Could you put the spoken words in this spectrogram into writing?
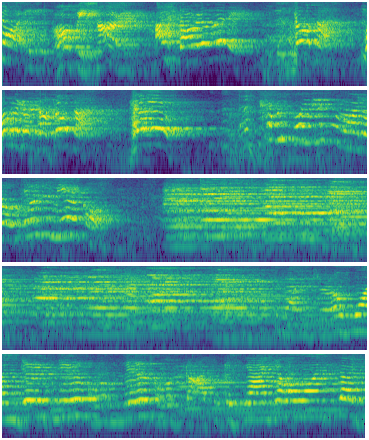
sorry. Don't be sorry. I'm sorry already. Golde! What am I going to tell Golde? Hey! That was wonderful, Otto. It was a miracle. Wonder of wonders, miracles, miracles. God took a Daniel once again.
